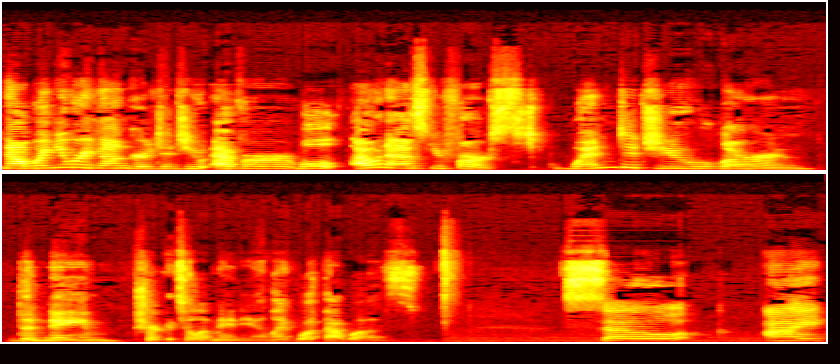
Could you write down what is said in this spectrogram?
Now, when you were younger, did you ever? Well, I want to ask you first. When did you learn the name Trichotillomania? Like what that was? So I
